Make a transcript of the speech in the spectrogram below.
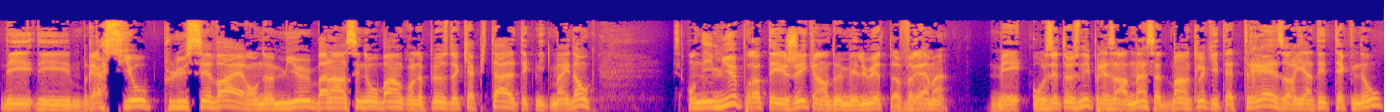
des, ratios plus sévères. On a mieux balancé nos banques, on a plus de capital techniquement. Et donc, on est mieux protégé qu'en 2008, vraiment. Mais aux États-Unis, présentement, cette banque-là qui était très orientée techno,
